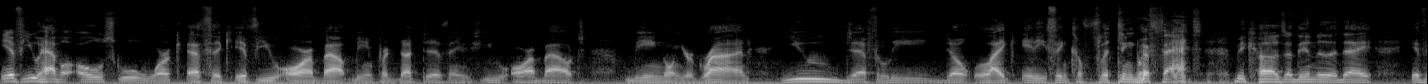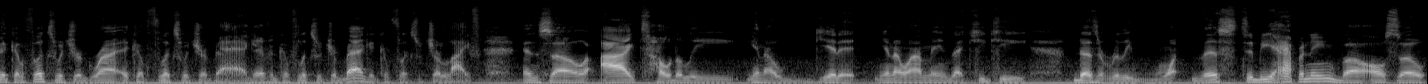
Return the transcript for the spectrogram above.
if you have an old school work ethic, if you are about being productive and if you are about being on your grind, you definitely don't like anything conflicting with that because at the end of the day, if it conflicts with your grind, it conflicts with your bag. If it conflicts with your bag, it conflicts with your life. And so I totally, you know, get it. You know I mean? That Keke doesn't really want this to be happening, but also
